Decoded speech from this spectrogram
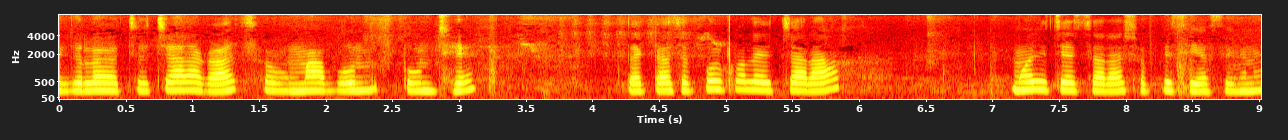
এগুলো হচ্ছে চারা গাছ মা বোন বুনছে। একটা আছে ফুলকলের চারা, মরিচের চারা, সব কিছুই আছে এখানে।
